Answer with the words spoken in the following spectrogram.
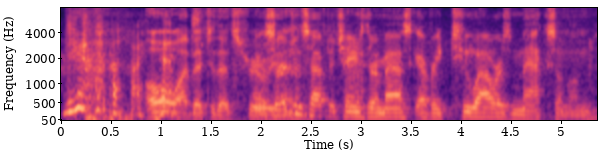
Yeah. Oh, I bet you that's true. Yeah. surgeons have to change their mask every two hours maximum.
